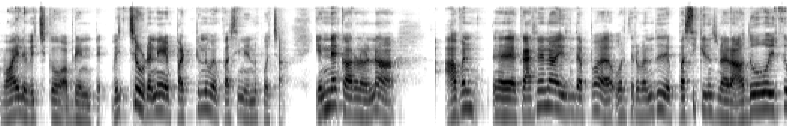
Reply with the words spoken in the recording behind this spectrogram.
வாயில் வச்சுக்கோ அப்படின்ட்டு. வச்ச உடனே பட்டுன்னு பசி நின்று போச்சான் என்ன காரணம்னா அவன் கர்ணனாக இருந்தப்போ ஒருத்தர் வந்து பசிக்குதுன்னு சொன்னார். அதோ இருக்கு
